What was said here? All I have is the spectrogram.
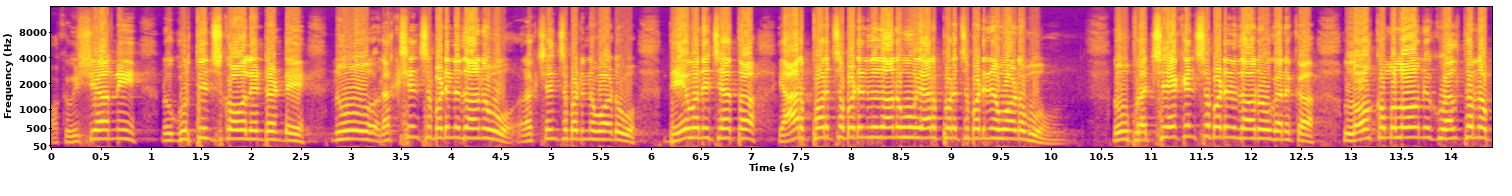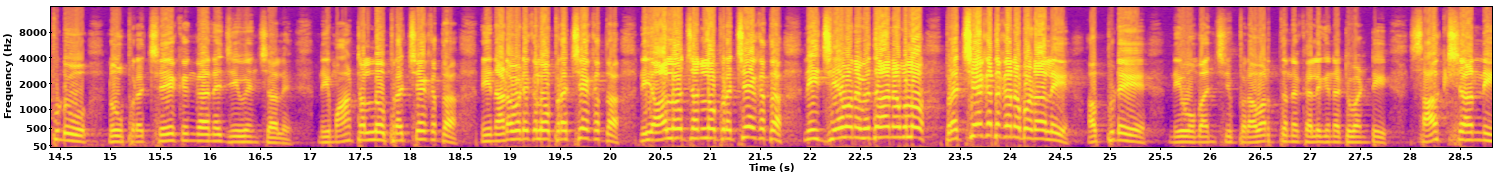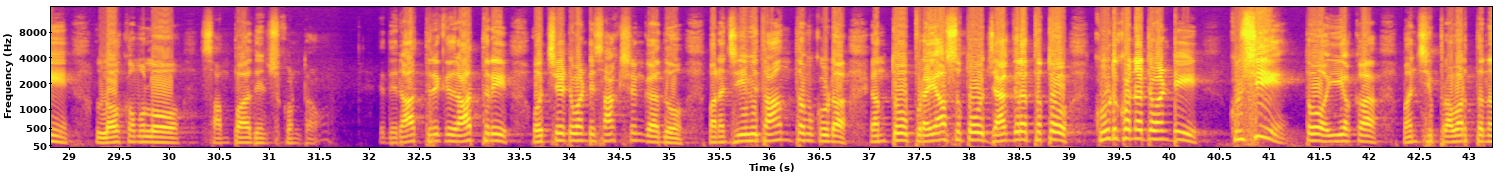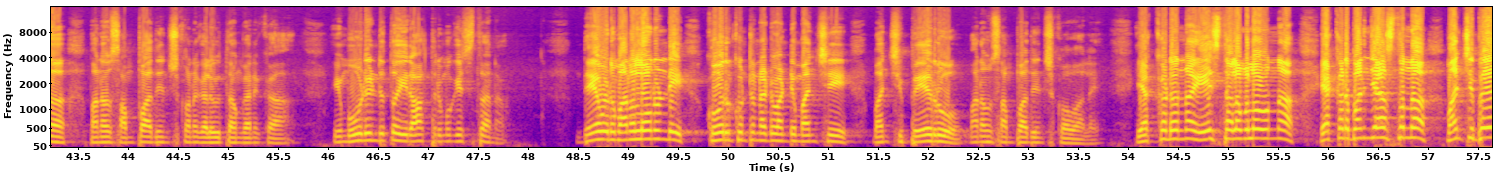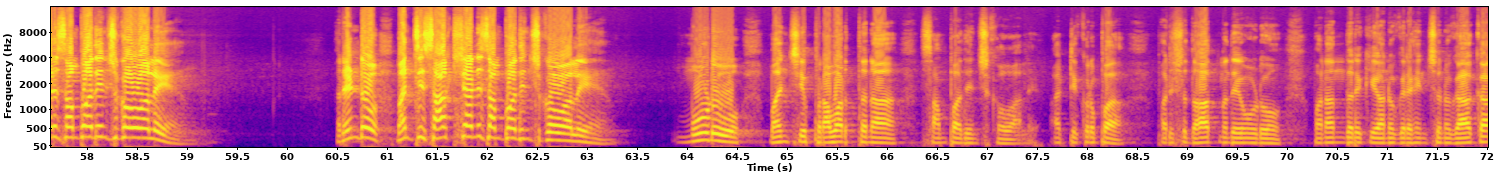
ఒక విషయాన్ని నువ్వు గుర్తించుకోవాలి ఏంటంటే నువ్వు రక్షించబడిన దానువు రక్షించబడిన వాడువు. దేవుని చేత ఏర్పరచబడిన దానువు ఏర్పరచబడిన వాడువు. నువ్వు ప్రత్యేకించబడిన దానువు గనుక లోకములో నీకు వెళ్తున్నప్పుడు నువ్వు ప్రత్యేకంగానే జీవించాలి. నీ మాటల్లో ప్రత్యేకత నీ నడవడికలో ప్రత్యేకత నీ ఆలోచనలో ప్రత్యేకత నీ జీవన విధానంలో ప్రత్యేకత కనబడాలి. అప్పుడే నీవు మంచి ప్రవర్తన కలిగినటువంటి సాక్ష్యాన్ని లోకములో సంపాదించుకుంటాం ఇది రాత్రికి రాత్రి వచ్చేటువంటి సాక్ష్యం కాదు. మన జీవితాంతం కూడా ఎంతో ప్రయాసతో జాగ్రత్తతో కూడుకున్నటువంటి కృషితో ఈ యొక్క మంచి ప్రవర్తన మనం సంపాదించుకొనగలుగుతాం కనుక ఈ మూడింటితో ఈ రాత్రి ముగిస్తాను. దేవుడు మనలో నుండి కోరుకుంటున్నటువంటి మంచి మంచి పేరు మనం సంపాదించుకోవాలి. ఎక్కడున్నా ఏ స్థలంలో ఉన్నా ఎక్కడ పని చేస్తున్నా మంచి పేరు సంపాదించుకోవాలి. రెండు మంచి సాక్ష్యాన్ని సంపాదించుకోవాలి. మూడు మంచి ప్రవర్తన సంపాదించుకోవాలి. అట్టి కృప పరిశుద్ధాత్మదేవుడు మనందరికీ అనుగ్రహించునుగాక.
